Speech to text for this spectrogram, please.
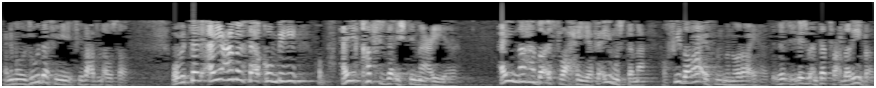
يعني موجودة في في بعض الأوساط. وبالتالي أي عمل سأقوم به؟ أي قفزة اجتماعية. أي نهضة إصلاحية في أي مجتمع. وفي ضرائب من ورائها. يجب أن تدفع ضريبة.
